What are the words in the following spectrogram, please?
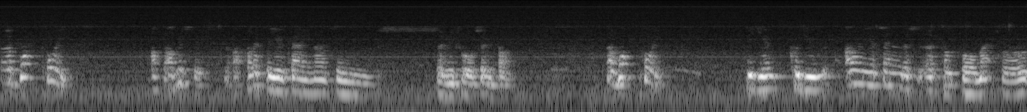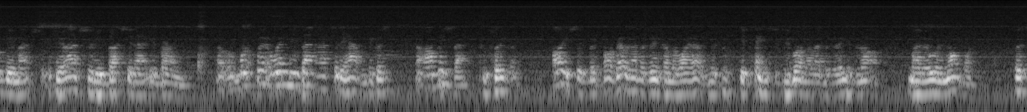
At what point, I, missed it, I left the UK in 1974, 75. At what point did you, could you only attend a football match or a rugby match if you're actually blasted out your brain? Uh, wh- wh- when did that actually happen? Because I missed that completely. I used to, if I and have a drink on the way home, which depends if you want to have a drink, if not, maybe I wouldn't want one. But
